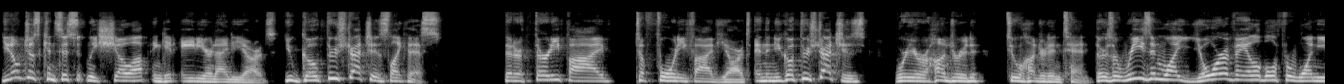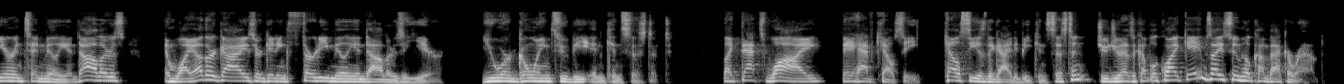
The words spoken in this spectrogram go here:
you don't just consistently show up and get 80 or 90 yards. You go through stretches like this that are 35 to 45 yards. And then you go through stretches where you're 100 to 110. There's a reason why you're available for one year and $10 million and why other guys are getting $30 million a year. You are going to be inconsistent. Like that's why they have Kelce. Kelce is the guy to be consistent. Juju has a couple of quiet games. I assume he'll come back around.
